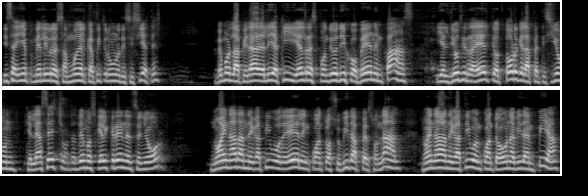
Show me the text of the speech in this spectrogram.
Dice ahí en primer libro de Samuel, capítulo 1, 17. Vemos la pirada de Elí aquí y él respondió y dijo, ven en paz y el Dios de Israel te otorgue la petición que le has hecho. Entonces vemos que él cree en el Señor. No hay nada negativo de él en cuanto a su vida personal. No hay nada negativo en cuanto a una vida impía.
